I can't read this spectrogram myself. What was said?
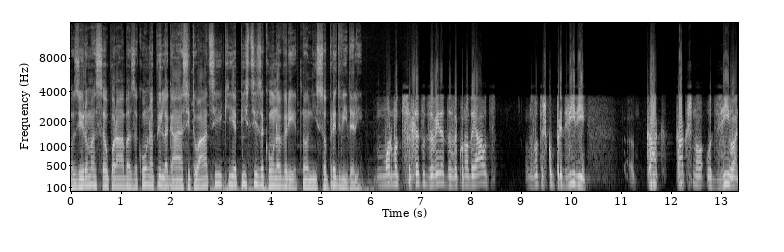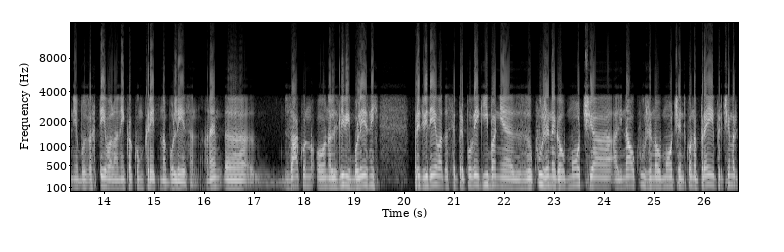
oziroma se uporaba zakona prilagaja situaciji, ki je pisci zakona verjetno niso predvideli. Moramo se tudi zavedati, da zakonodajalec zelo težko predvidi, kak, kakšno odzivanje bo zahtevala neka konkretna bolezen. Ne? E, zakon o nalezljivih boleznih predvideva, da se prepove gibanje z okuženega območja ali na okuženo območje in tako naprej, pri čemer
